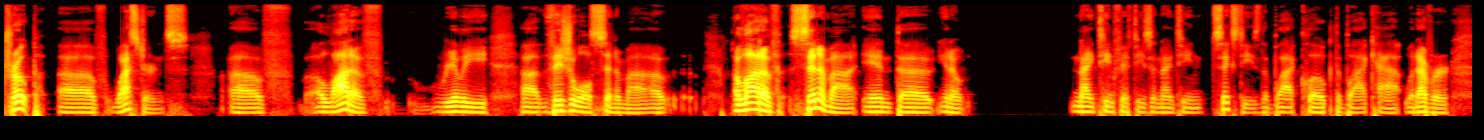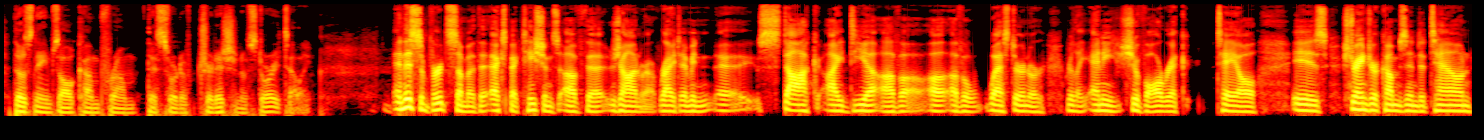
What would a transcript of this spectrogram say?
trope of westerns, of a lot of really uh, visual cinema, uh, a lot of cinema in the you know 1950s and 1960s the black cloak the black hat whatever those names all come from this sort of tradition of storytelling and this subverts some of the expectations of the genre, right? I mean, uh, stock idea of a of a western or really any chivalric tale is stranger comes into town,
